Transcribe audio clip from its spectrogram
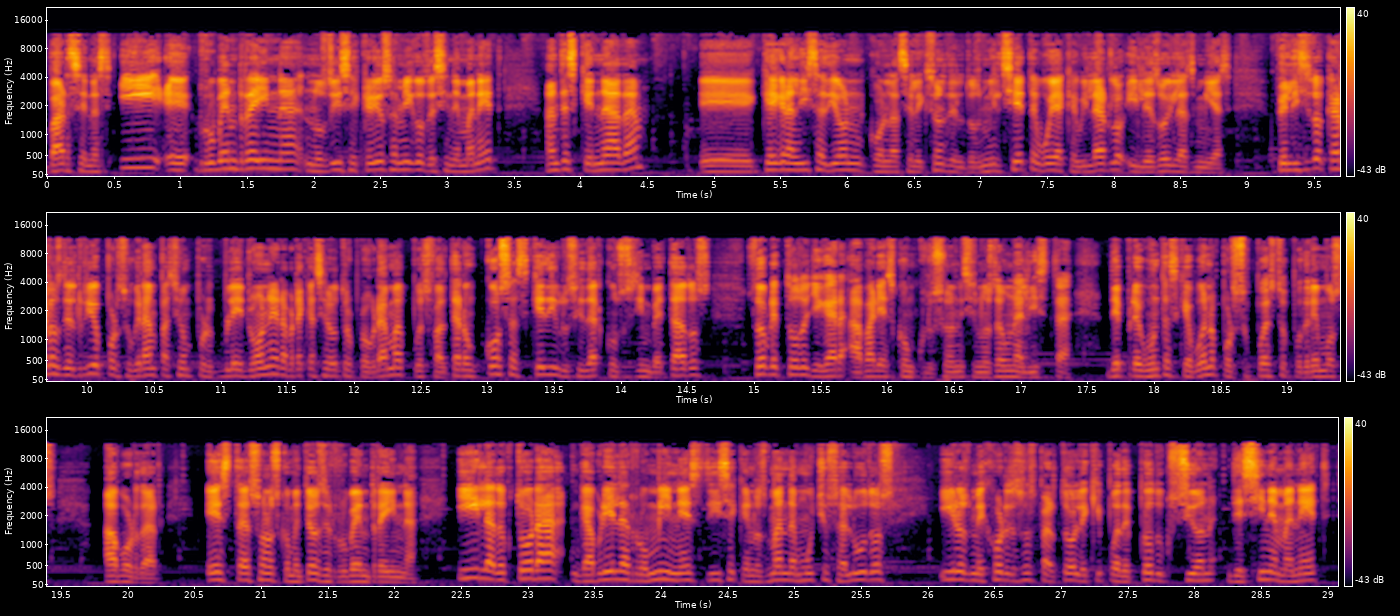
Bárcenas. Y eh, Rubén Reina nos dice, queridos amigos de Cinemanet, antes que nada, eh, qué gran lista dieron con las elecciones del 2007. Voy a cavilarlo y les doy las mías. Felicito a Carlos del Río por su gran pasión por Blade Runner. Habrá que hacer otro programa, pues faltaron cosas que dilucidar con sus invitados, sobre todo llegar a varias conclusiones y nos da una lista de preguntas que, bueno, por supuesto podremos abordar. Estos son los comentarios de Rubén Reina. Y la doctora Gabriela Romínez dice que nos manda muchos saludos y los mejores deseos para todo el equipo de producción de Cinemanet.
